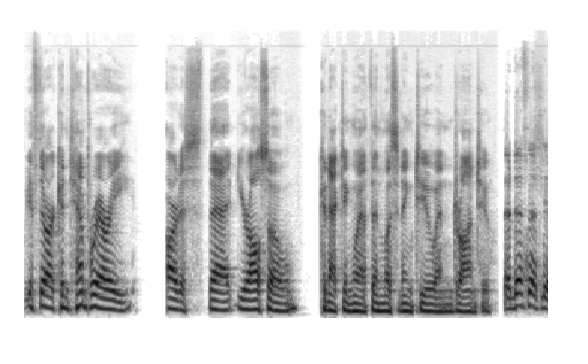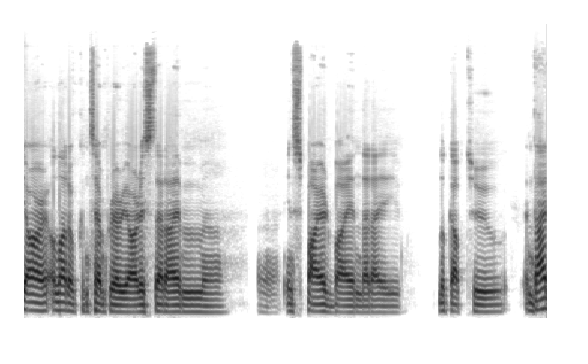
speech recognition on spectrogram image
if there are contemporary artists that you're also connecting with and listening to and drawn to. There definitely are a lot of contemporary artists that I'm uh, uh, inspired by and that I look up to, and that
